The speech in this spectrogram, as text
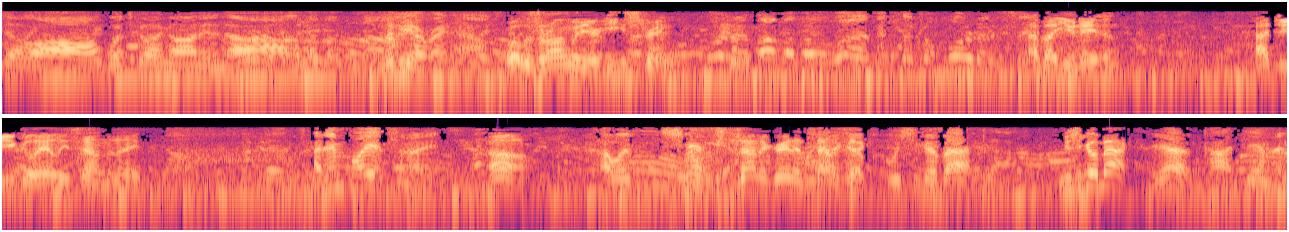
so uh, what's going on in uh, Libya right now? What was wrong with your E string? How about you, Nathan? How'd your ukulele sound tonight? I didn't play it tonight. Oh, I was shit. sounded great at We sound check. go, we should go back. You should go back. Yeah, god damn it.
